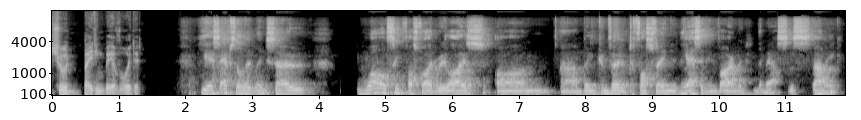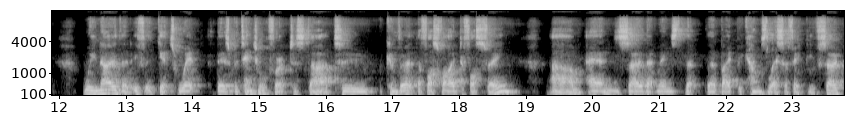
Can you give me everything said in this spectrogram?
should baiting be avoided? Yes, absolutely. So while zinc phosphide relies on um, being converted to phosphine in the acid environment in the mouse's stomach, we know that if it gets wet there's potential for it to start to convert the phosphide to phosphine. Um, and so that means that the bait becomes less effective. So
